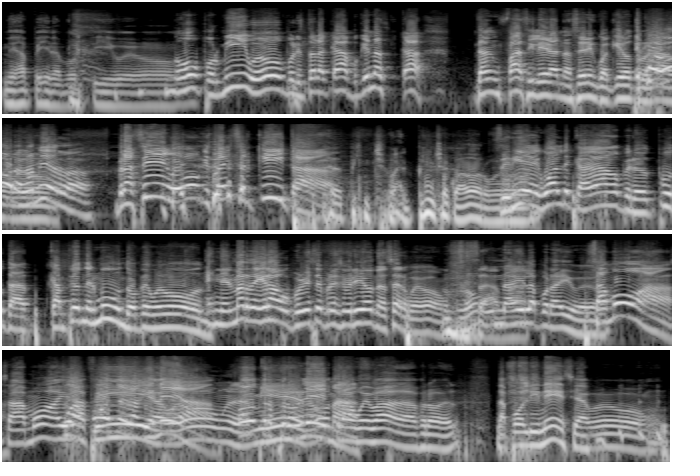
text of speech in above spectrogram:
Me da pena por ti, huevón. No, por mí, weón, por estar acá, ¿por qué nací acá? Tan fácil era nacer en cualquier otro lado. a la mierda! Brasil, weón, que está ahí cerquita. Al pincho, al pincho Ecuador, huevón. Sería igual de cagado, pero puta, campeón del mundo, pe, huevón. En el mar de Grau hubiese preferido nacer, huevón. ¿no? Una isla por ahí, huevón. Samoa. Samoa, Isla Fría, Guinea. huevón, la Otros mierda, problemas. Otra huevada, brother. La Polinesia, huevón.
